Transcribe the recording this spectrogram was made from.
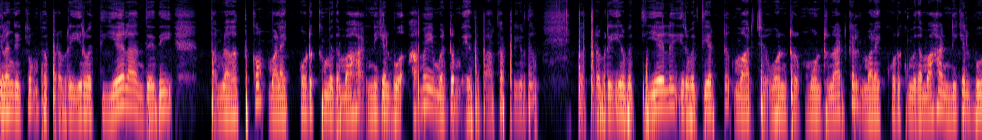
இலங்கைக்கும் பிப்ரவரி இருபத்தி ஏழாம் தேதி தமிழகத்துக்கும் மழை கொடுக்கும் விதமாக நிகழ்வு அமையும் என்றும் எதிர்பார்க்கப்படுகிறது. பிப்ரவரி இருபத்தி ஏழு இருபத்தி எட்டு மார்ச் ஒன்று மூன்று நாட்கள் மழை கொடுக்கும் விதமாக நிகழ்வு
